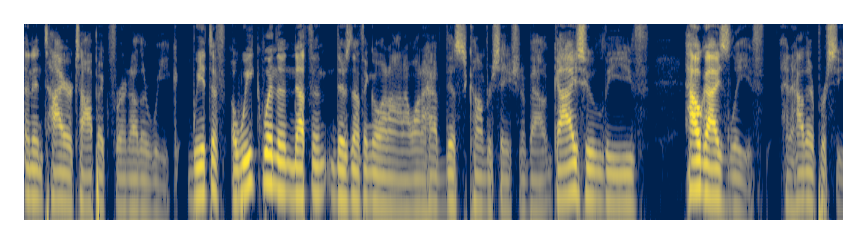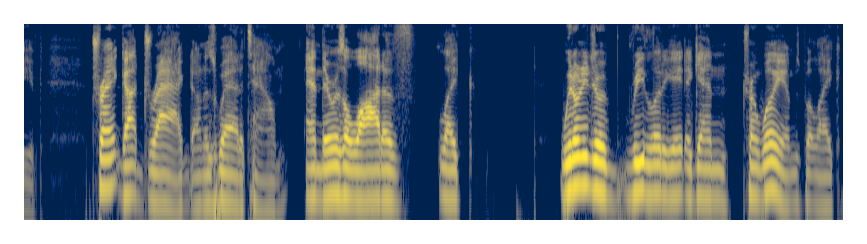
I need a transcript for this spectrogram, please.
an entire topic for another week. We have to a week when the nothing, there's nothing going on. I want to have this conversation about guys who leave, how guys leave, and how they're perceived. Trent got dragged on his way out of town, and there was a lot of like, we don't need to relitigate again Trent Williams, but like,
